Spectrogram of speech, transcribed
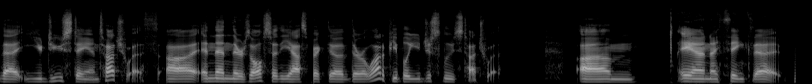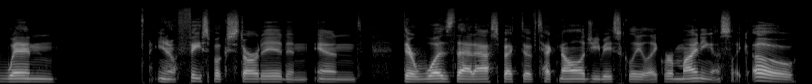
that you do stay in touch with. Uh, and then there's also the aspect of there are a lot of people you just lose touch with. Um, and I think that when you know Facebook started and and there was that aspect of technology basically like reminding us like oh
